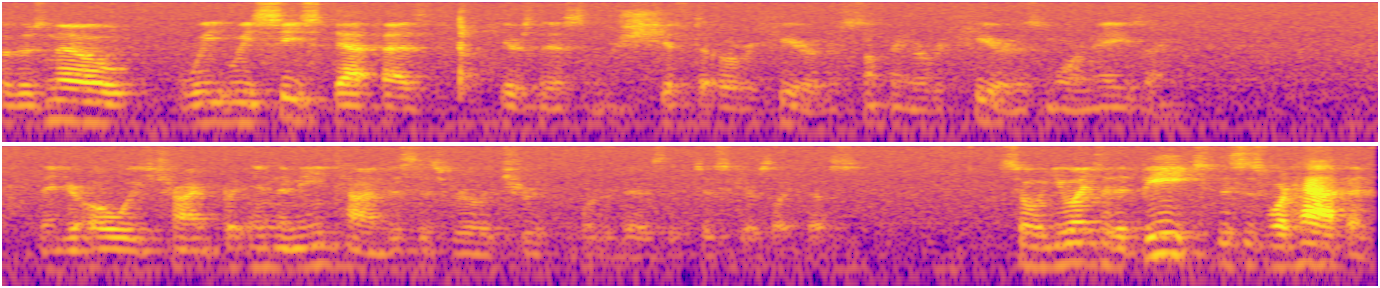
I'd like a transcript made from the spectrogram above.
So there's no, we, we see death as, here's this, and we shift it over here, there's something over here that's more amazing. Then you're always trying, but in the meantime, this is really truth what it is, it just goes like this. So when you went to the beach, this is what happened.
